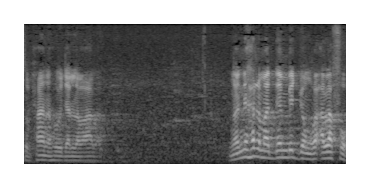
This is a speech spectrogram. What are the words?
سبحانه وتعالى nka ni hadamaden bɛ jɔn ka ala fɔ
